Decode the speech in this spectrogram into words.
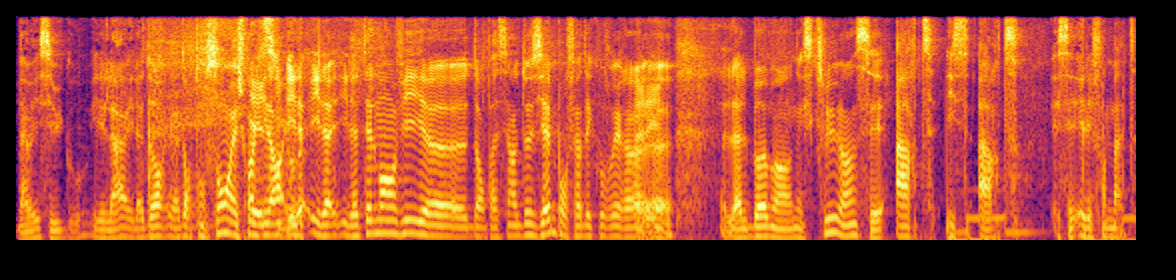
Bah oui, c'est Hugo. Il est là, il adore, il adore ton son et je crois Yes, qu'il a, il a, il a, il a tellement envie euh, d'en passer un deuxième pour faire découvrir euh, l'album en exclu. Hein. C'est Art is Art et c'est Elephant Mat.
